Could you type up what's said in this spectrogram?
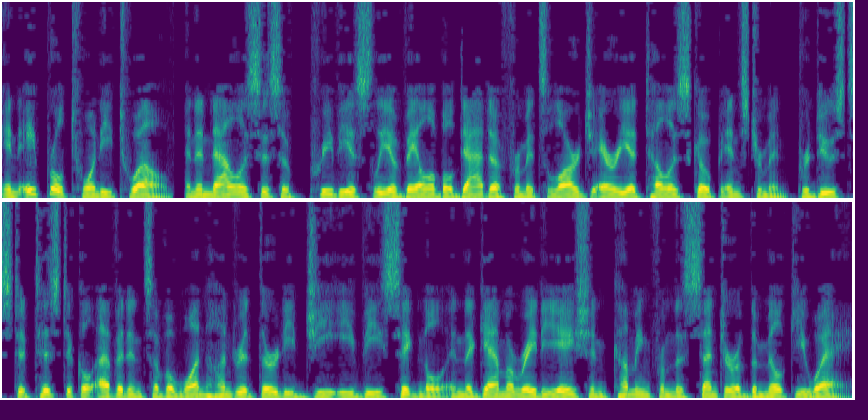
In April 2012, an analysis of previously available data from its Large Area Telescope instrument produced statistical evidence of a 130 GeV signal in the gamma radiation coming from the center of the Milky Way.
